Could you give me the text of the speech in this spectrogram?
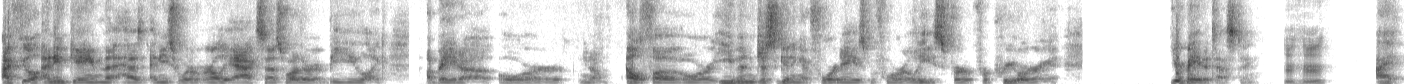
I feel any game that has any sort of early access, whether it be like a beta or you know alpha or even just getting it four days before release for for pre-ordering it, you're beta testing. Mm-hmm. I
